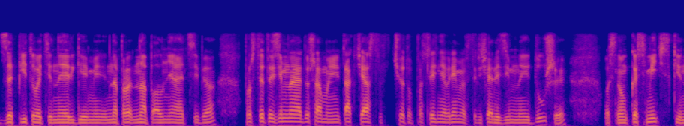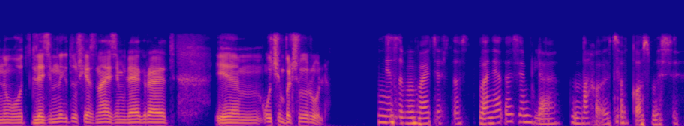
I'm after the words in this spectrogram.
запитывать энергиями, наполнять себя. Просто это земная душа. Мы не так часто, что-то в последнее время встречали земные души, в основном космические. Но вот для земных душ, я знаю, Земля играет очень большую роль. Не забывайте, что планета Земля находится в космосе.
